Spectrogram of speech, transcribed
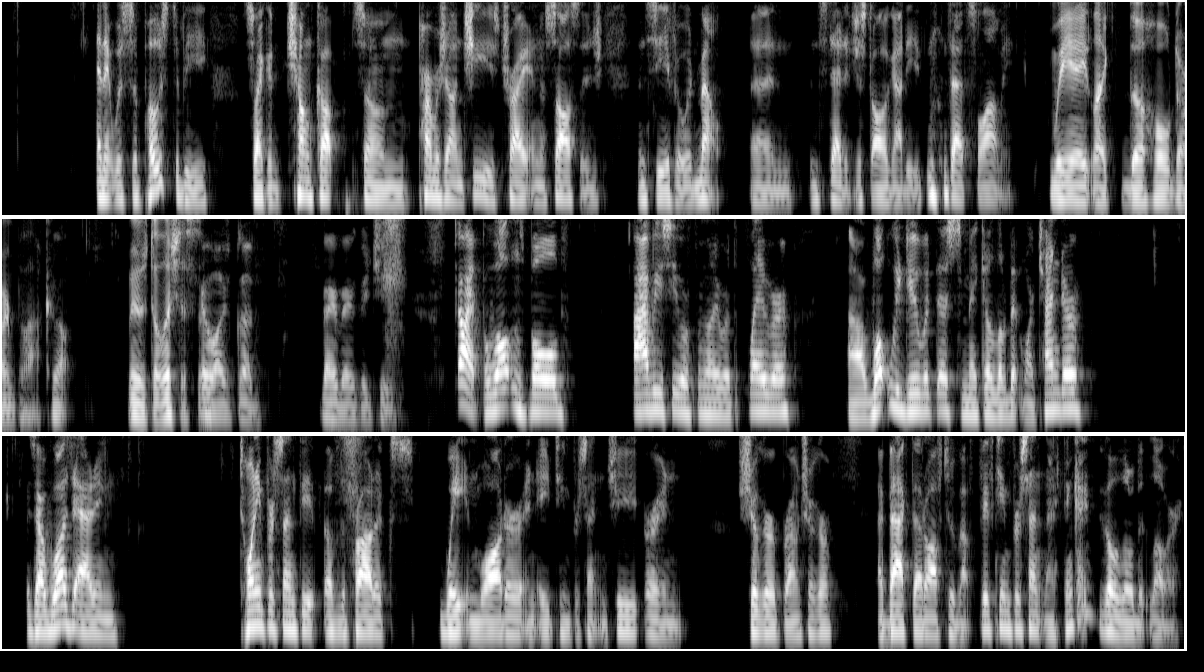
And it was supposed to be so I could chunk up some Parmesan cheese, try it in a sausage, and see if it would melt. And instead, it just all got eaten with that salami. We ate like the whole darn block. Well, It was delicious. It Though. was good. Very, very good cheese. All right, but Walton's Bold. Obviously, we're familiar with the flavor. Uh, what we do with this to make it a little bit more tender is I was adding 20% of the product's weight in water and 18% in cheese or in sugar, brown sugar. I backed that off to about 15%, and I think I could go a little bit lower.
